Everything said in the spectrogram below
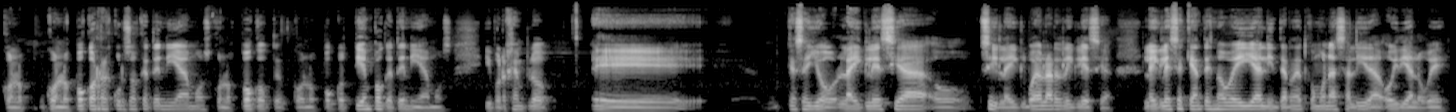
con, lo, con los pocos recursos que teníamos, con los poco, con los poco tiempo que teníamos. Y por ejemplo, eh, qué sé yo, la iglesia, o sí, la, voy a hablar de la iglesia. La iglesia que antes no veía el Internet como una salida, hoy día lo ve.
